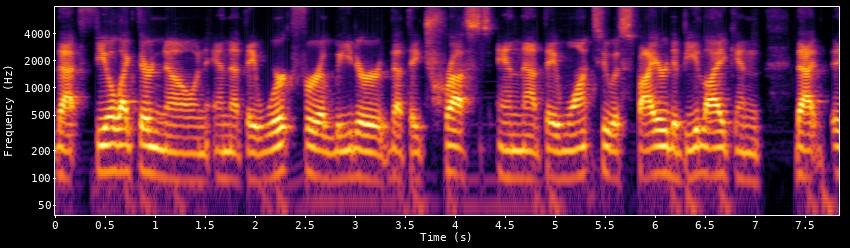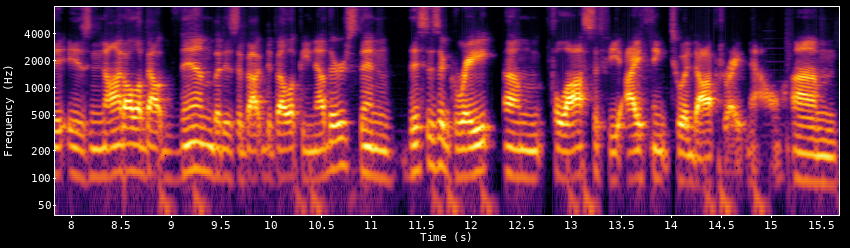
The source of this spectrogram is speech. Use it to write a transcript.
that feel like they're known and that they work for a leader that they trust and that they want to aspire to be like and that is not all about them but is about developing others then this is a great um, philosophy i think to adopt right now. Um,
